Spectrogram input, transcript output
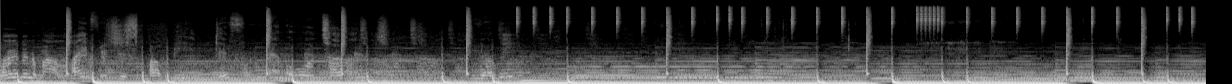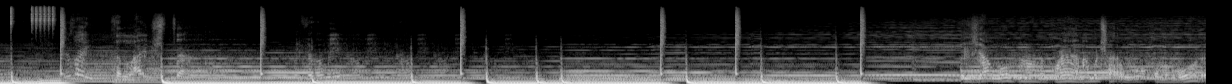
learning about life is just about being different at all times. You know what I mean? It's like the lifestyle. You feel me? I'm gonna try to walk on the water.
